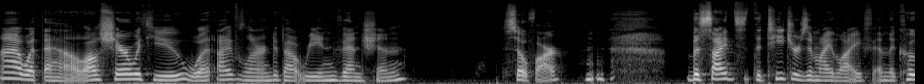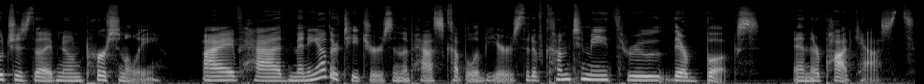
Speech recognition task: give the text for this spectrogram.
ah, what the hell? I'll share with you what I've learned about reinvention so far. Besides the teachers in my life and the coaches that I've known personally, I've had many other teachers in the past couple of years that have come to me through their books and their podcasts.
